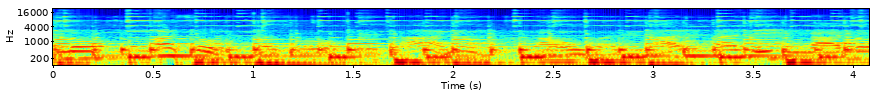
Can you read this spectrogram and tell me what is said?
निघालो असो असो गे गावभर घालता निघालो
